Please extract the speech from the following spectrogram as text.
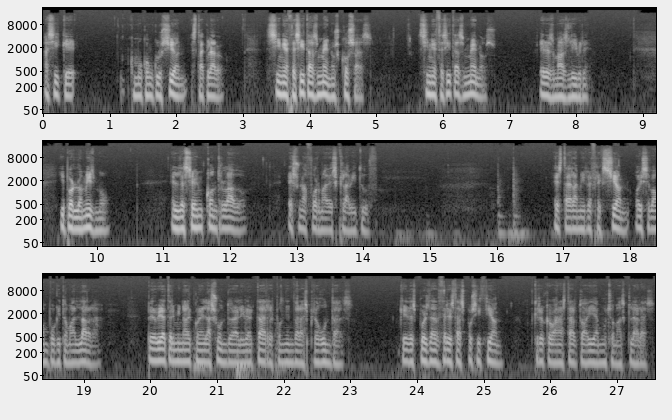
Así que como conclusión, está claro, si necesitas menos cosas, si necesitas menos, eres más libre. Y por lo mismo, el deseo incontrolado es una forma de esclavitud. Esta era mi reflexión, hoy se va un poquito más larga, pero voy a terminar con el asunto de la libertad respondiendo a las preguntas, que después de hacer esta exposición creo que van a estar todavía mucho más claras.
